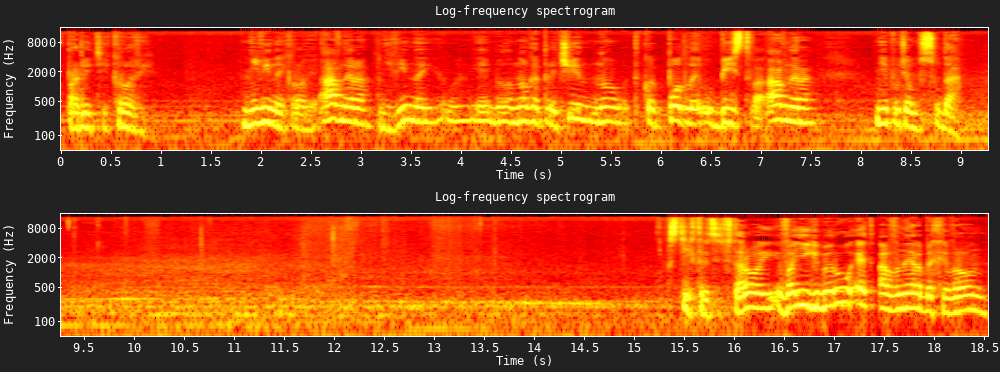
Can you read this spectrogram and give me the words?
в пролитии крови. Невинной крови Авнера, невинной, ей было много причин, но такое подлое убийство Авнера не путем суда. стих 32. «Ваигберу эт Авнер бехеврон,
